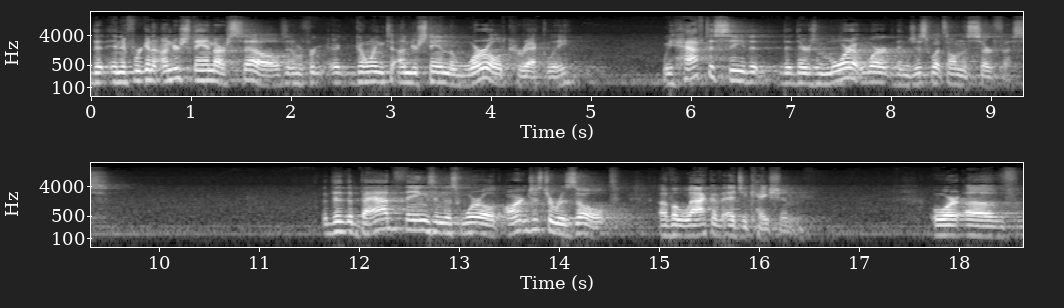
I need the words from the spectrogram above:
That, and if we're going to understand ourselves and if we're uh, going to understand the world correctly, we have to see that, that there's more at work than just what's on the surface. That the bad things in this world aren't just a result of a lack of education or of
